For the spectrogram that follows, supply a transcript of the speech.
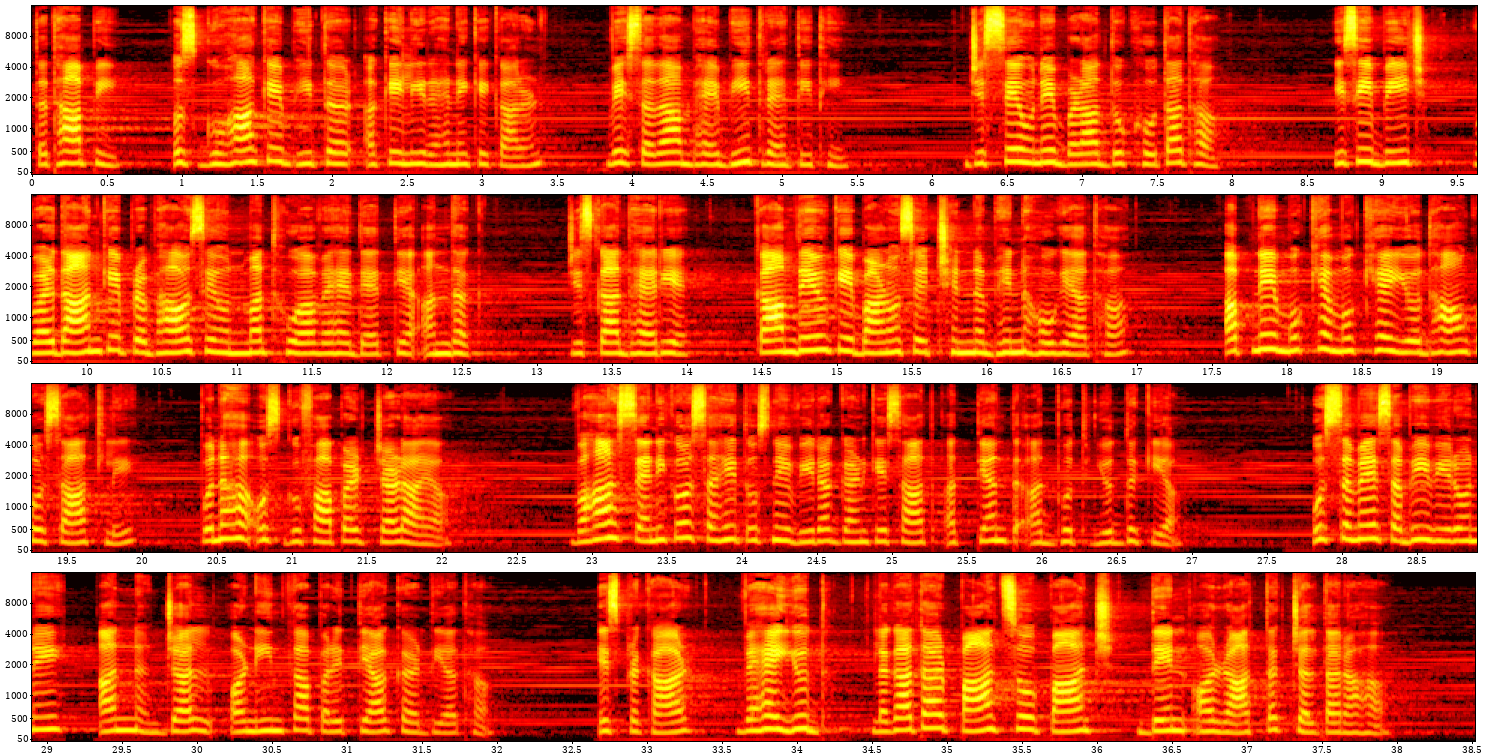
तथापि उस गुहा के भीतर अकेली रहने के कारण वे सदा भयभीत रहती थीं। जिससे उन्हें बड़ा दुख होता था। इसी बीच वरदान के प्रभाव से उन्मत्त हुआ वह दैत्य अंधक, जिसका धैर्य कामदेव के बाणों से छिन्न भिन्न हो गया था। अपने मुख्य मुख्य योद्धाओं को साथ ले पुनः उस गुफा पर चढ़ आया। वहाँ सैनिकों सहित उसने वीरगण के साथ अत्यंत अद्भुत युद्ध किया। उस समय सभी वीरों ने अन्न, जल और नींद का परित्याग कर दिया था। इस प्रकार वह युद्ध लगातार 505 दिन और रात तक चलता रहा।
